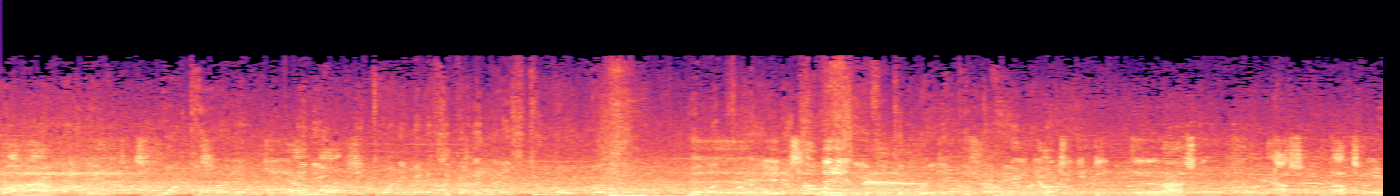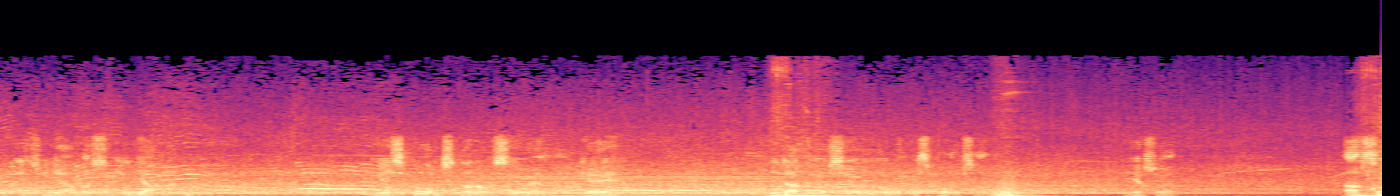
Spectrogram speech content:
Vad det här var jävla... Lynn Sandin, jag tycker inte det där ska vara Alltså de där tröjorna är så jävla snygga. Vi sponsrar dem COL, okej? Okay? Det är därför jag ser låg respons av ESL. Alltså,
